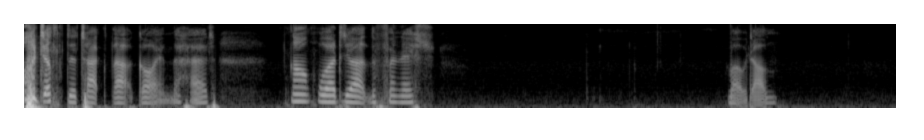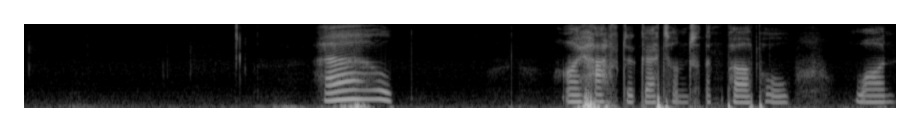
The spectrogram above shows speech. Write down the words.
I just attacked that guy in the head. Not already at the finish. Well done. Help! I have to get onto the purple one.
